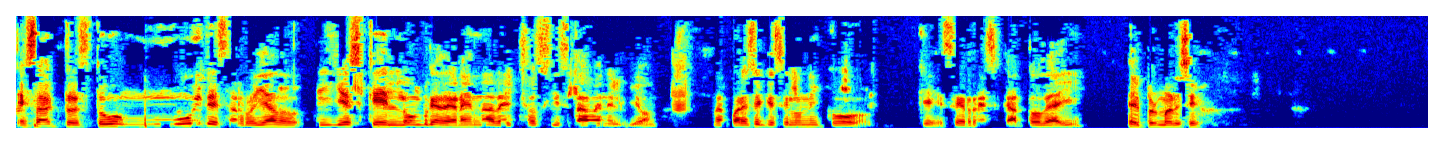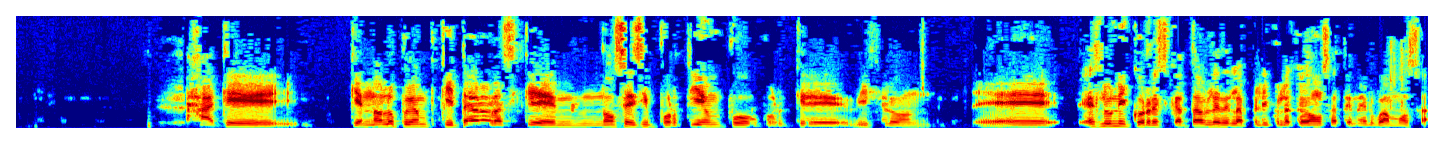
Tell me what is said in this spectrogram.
Exacto, estuvo muy desarrollado. Y es que el hombre de arena, de hecho, sí estaba en el guion. Me parece que es el único que se rescató de ahí. Él permaneció. Ajá, que, que no lo pudieron quitar, ahora sí que no sé si por tiempo, porque dijeron, eh, es lo único rescatable de la película que vamos a tener, vamos a,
